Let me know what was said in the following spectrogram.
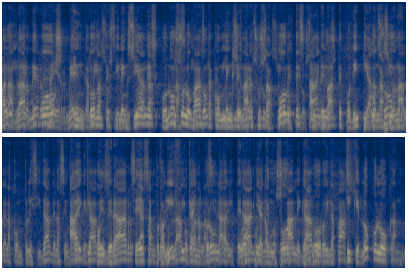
para Hoy hablar de Vox en todas sus dimensiones, no solo basta con mencionar sus de aportes al debate político nacional de la complicidad de las Hay que ponderar esa prolífica impronta literaria que nos ha legado oro y la paz. y que lo colocan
